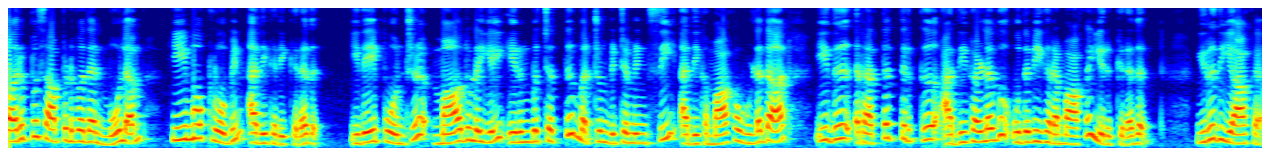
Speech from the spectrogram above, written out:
பருப்பு சாப்பிடுவதன் மூலம் ஹீமோகுளோபின் அதிகரிக்கிறது. இதேபோன்று மாதுளையில் இரும்புச்சத்து மற்றும் விட்டமின் சி அதிகமாக உள்ளதால் இது இரத்தத்திற்கு அதிகளவு உதவிகரமாக இருக்கிறது. இறுதியாக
